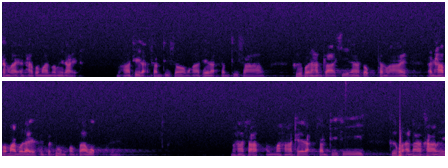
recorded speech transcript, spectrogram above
ทั้งหลาย อันหาประมาณบ่มีได้มหาเทระสันที่สองมหาเทระสันที่สามคือพระอรหันตาชีนาศพทั้งหลาย อันหาประมาณบ่ได้ซึ่งเป็นผู้ของสาวกมหาสามหาเทระสันที่สี่คือพระอนาคามี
